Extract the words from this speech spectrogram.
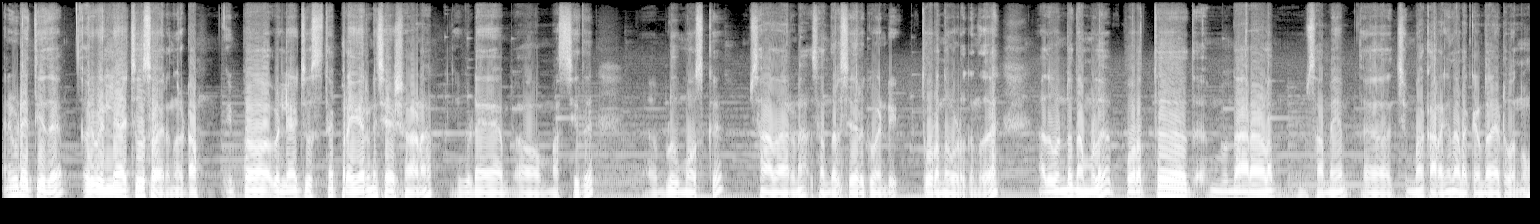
ഞാനിവിടെ എത്തിയത് ഒരു വെള്ളിയാഴ്ച ദിവസമായിരുന്നു കേട്ടോ. ഇപ്പോൾ വെള്ളിയാഴ്ച ദിവസത്തെ പ്രെയറിന് ശേഷമാണ് ഇവിടെ മസ്ജിദ് ബ്ലൂ മോസ്ക് സാധാരണ സന്ദർശകർക്ക് വേണ്ടി തുറന്നു കൊടുക്കുന്നത്. അതുകൊണ്ട് നമ്മൾ പുറത്ത് ധാരാളം സമയം ചുമ്മാ കറങ്ങി നടക്കേണ്ടതായിട്ട് വന്നു.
